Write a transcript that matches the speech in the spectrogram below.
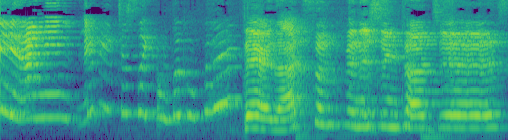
I mean, maybe just like a little bit. There, that's some finishing touches.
